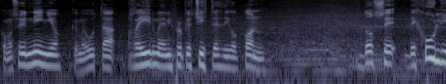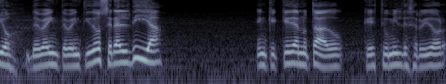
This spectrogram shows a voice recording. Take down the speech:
como soy un niño que me gusta reírme de mis propios chistes, digo con 12 de julio de 2022 será el día en que quede anotado que este humilde servidor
